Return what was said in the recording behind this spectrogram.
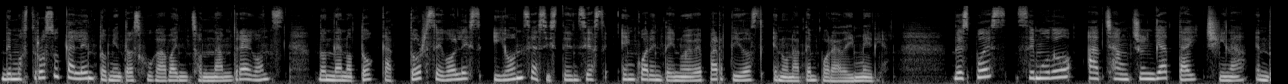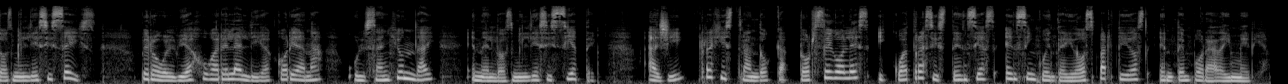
demostró su talento mientras jugaba en Cheonnam Dragons, donde anotó 14 goles y 11 asistencias en 49 partidos en una temporada y media. Después se mudó a Changchun Yatai, China, en 2016, pero volvió a jugar en la liga coreana Ulsan Hyundai en el 2017, allí registrando 14 goles y 4 asistencias en 52 partidos en temporada y media.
